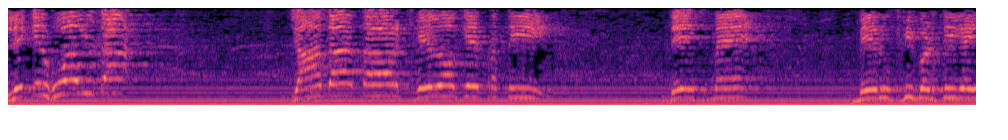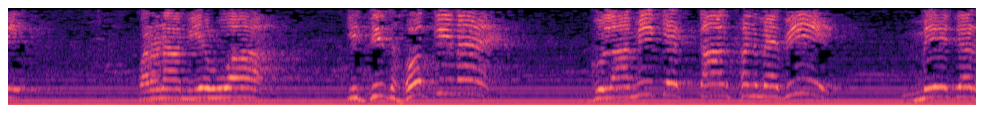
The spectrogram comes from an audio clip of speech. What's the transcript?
लेकिन हुआ उल्टा। ज़्यादातर खेलों के प्रति देश में बेरुखी बढ़ती गई। परिणाम ये हुआ कि जिस हॉकी में गुलामी के कालखंड में भी मेजर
